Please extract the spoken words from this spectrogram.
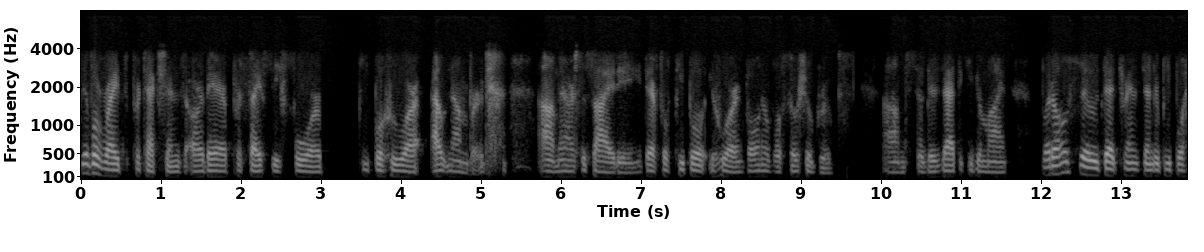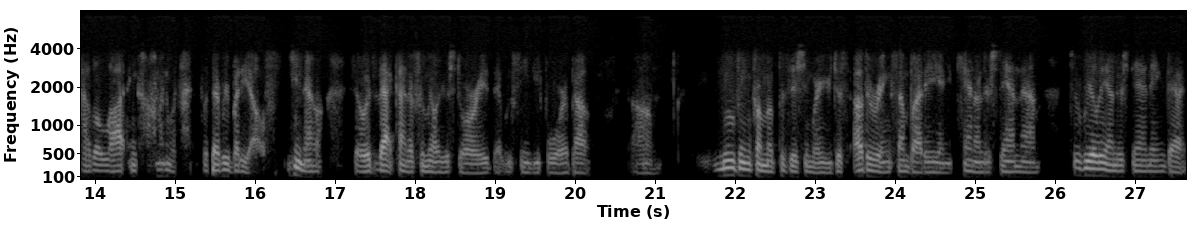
civil rights protections are there precisely for people who are outnumbered um, in our society. Therefore, people who are in vulnerable social groups. Um, so there's that to keep in mind. But also that transgender people have a lot in common with with everybody else. You know, so it's that kind of familiar story that we've seen before about um, moving from a position where you're just othering somebody and you can't understand them to really understanding that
